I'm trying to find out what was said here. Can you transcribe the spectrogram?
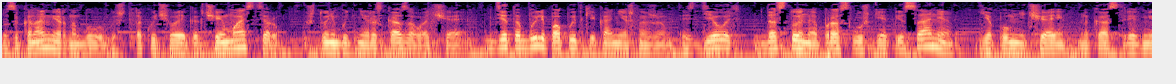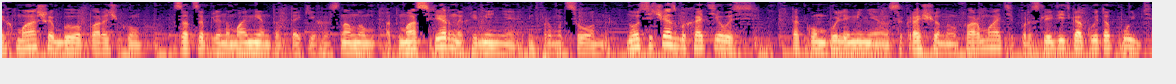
Закономерно было бы, что такой человек, как чаймастер, что-нибудь не рассказал о чае. Где-то были попытки, конечно же, сделать достойное прослушки описание. Я помню чай на костре в Мехмаше, было парочку зацеплено моментов таких, в основном атмосферных и менее информационных. Но вот сейчас бы хотелось в таком более-менее сокращенном формате проследить какой-то путь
